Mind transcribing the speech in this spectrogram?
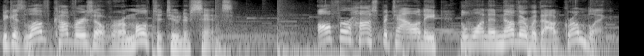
because love covers over a multitude of sins. Offer hospitality to one another without grumbling.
